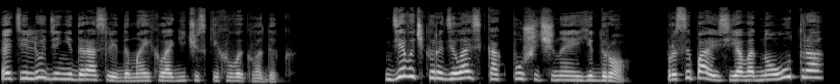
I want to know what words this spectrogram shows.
Эти люди не доросли до моих логических выкладок. Девочка родилась как пушечное ядро. Просыпаюсь я в одно утро,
